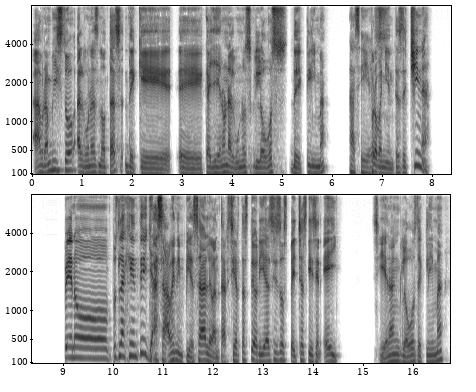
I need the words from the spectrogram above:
habrán visto algunas notas de que eh, cayeron algunos globos de clima Así provenientes de China. Pero, pues la gente, ya saben, empieza a levantar ciertas teorías y sospechas que dicen, hey, si eran globos de clima,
